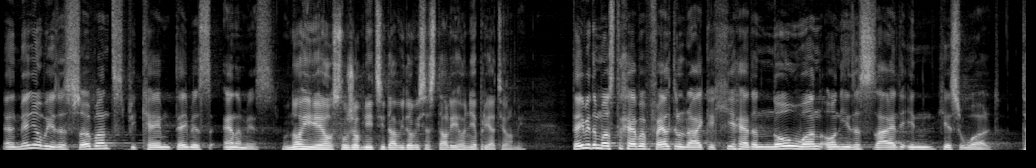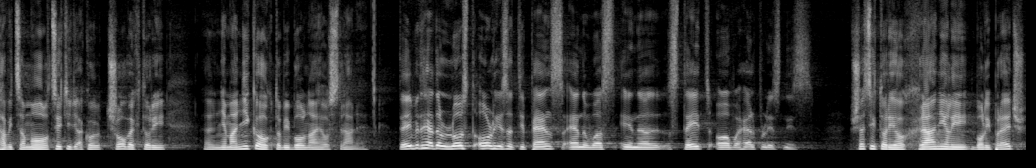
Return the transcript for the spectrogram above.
And many of his servants became David's enemies. mnohí jeho služobníci Davidovi sa stali jeho nepriateľmi. David must have felt like he had no one on his side in his world. David sa mohol cítiť ako človek, ktorý e, nemá nikoho, kto by bol na jeho strane. David had lost all his defense and was in a state of helplessness. Všetci, ktorí ho chránili, boli preč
